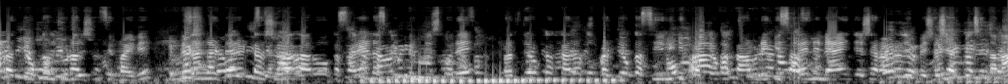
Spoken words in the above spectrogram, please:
ప్రతి ఒక్కరు చూడాల్సిన సినిమా ఇది. నిజంగా డైరెక్టర్ శివ గారు ఒక సరైన స్క్రిప్ట్ తీసుకొని ప్రతి ఒక్క కథకు ప్రతి ఒక్క సీన్కి ప్రతి ఒక్క కామెడీకి సరైన న్యాయం చేశారని చెప్పేసి అనిపించింది అన్న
